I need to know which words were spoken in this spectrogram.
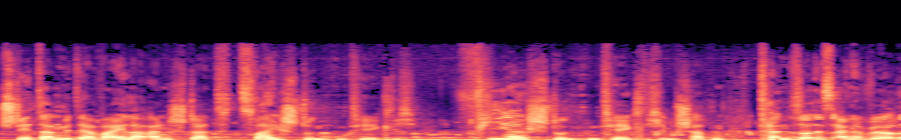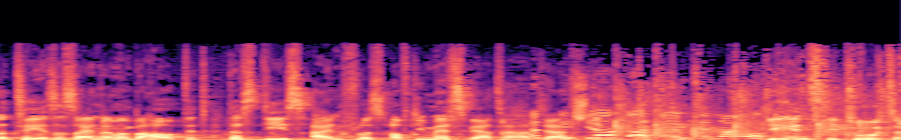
steht dann mit der Weile anstatt zwei Stunden täglich, vier Stunden täglich im Schatten, dann soll es eine wirre These sein, wenn man behauptet, dass dies Einfluss auf die Messwerte hat. Ja? Ja, genau. Die Institute,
